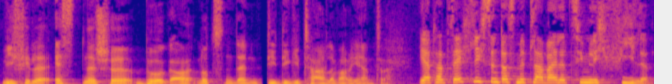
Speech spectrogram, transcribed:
Wie viele estnische Bürger nutzen denn die digitale Variante? Ja, tatsächlich sind das mittlerweile ziemlich viele.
